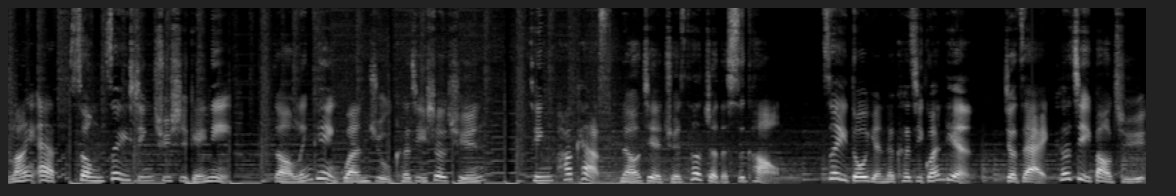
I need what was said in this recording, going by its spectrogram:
Line App 送最新趋势给你。到 LinkedIn 关注科技社群，听 Podcast 了解决策者的思考，最多元的科技观点就在科技报局。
